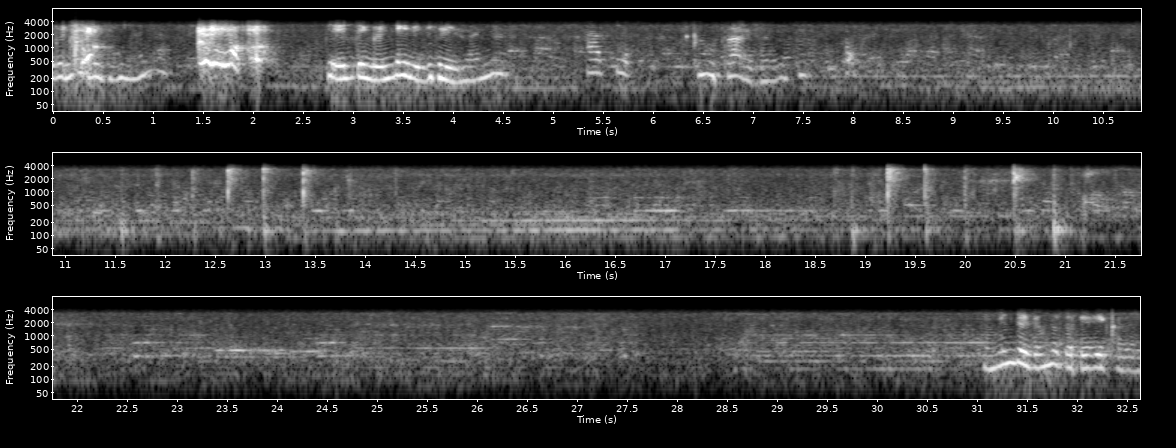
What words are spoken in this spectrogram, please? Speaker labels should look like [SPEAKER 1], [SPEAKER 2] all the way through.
[SPEAKER 1] Fai? Niente desde unas 12 décadas.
